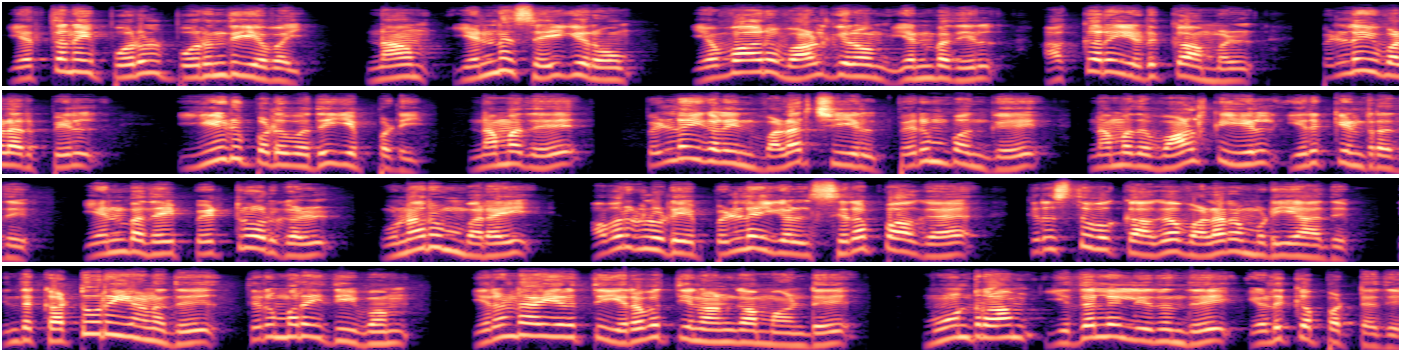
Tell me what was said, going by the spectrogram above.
எத்தனை பொருள் பொருந்தியவை? நாம் என்ன செய்கிறோம்? எவ்வாறு வாழ்கிறோம் என்பதில் அக்கறை எடுக்காமல் பிள்ளை வளர்ப்பில் ஈடுபடுவது எப்படி? நமது பிள்ளைகளின் வளர்ச்சியில் பெரும்பங்கு நமது வாழ்க்கையில் இருக்கின்றது என்பதை பெற்றோர்கள் உணரும் வரை அவர்களுடைய பிள்ளைகள் சிறப்பாக கிறிஸ்துவுக்காக வளர முடியாது. இந்த கட்டுரையானது திருமறை தீபம் இரண்டாயிரத்தி இருபத்தி நான்காம் ஆண்டு மூன்றாம் இதழில் இருந்து எடுக்கப்பட்டது.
